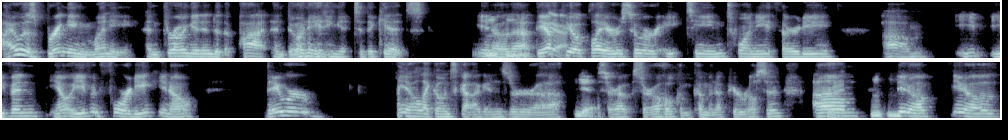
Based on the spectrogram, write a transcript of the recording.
I was bringing money and throwing it into the pot and donating it to the kids. You know, mm-hmm. that the FPO yeah. players who are 18, 20, 30, um, e- even, you know, even 40, you know, they were, you know, like Ohn Scoggins or uh, yeah. Sarah, Sarah Hokom coming up here real soon. Um, right. mm-hmm. You know, you know,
